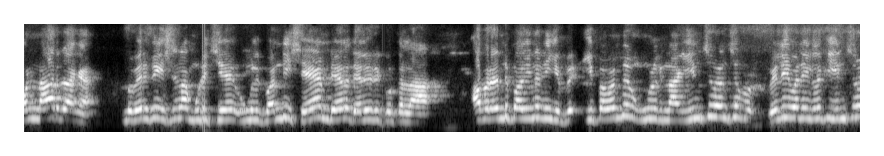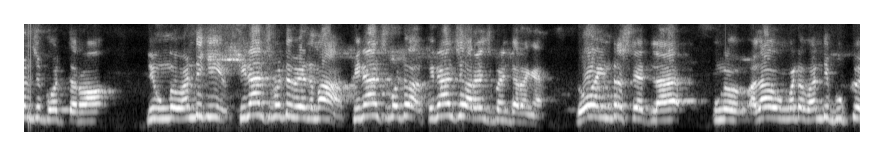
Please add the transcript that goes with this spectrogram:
ஒன் ஹவர் தாங்க. உங்க வெரிஃபிகேஷன் எல்லாம் முடிச்சு உங்களுக்கு வண்டி சேம் டேல டெலிவரி கொடுத்துடலாம். அப்புறம் ரெண்டு பாத்தீங்கன்னா நீங்க இப்போ இப்ப வந்து உங்களுக்கு நாங்க இன்சூரன்ஸ் வெளி வண்டிகளுக்கு இன்சூரன்ஸ் போட்டு தரோம் நீ உங்க வண்டிக்கு ஃபினான்ஸ் மட்டும் வேணுமா? ஃபினான்ஸ் மட்டும் ஃபினான்ஸும் அரேஞ்ச் பண்ணி தரேங்க லோ இன்ட்ரெஸ்ட் ரேட்ல உங்க அதாவது உங்கள்கிட்ட வண்டி புக்கு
